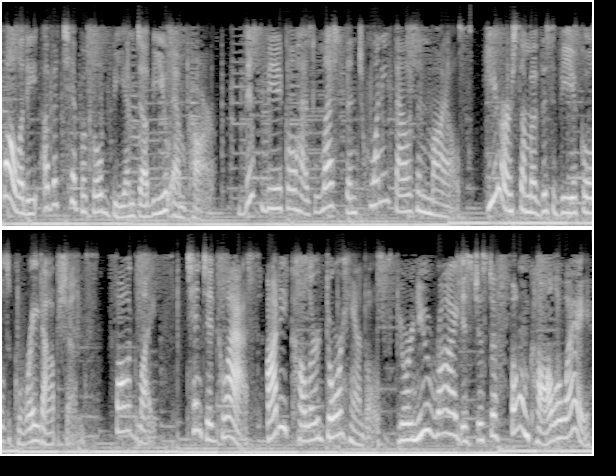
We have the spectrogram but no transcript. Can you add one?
quality of a typical BMW M car. This vehicle has less than 20,000 miles. Here are some of this vehicle's great options. Fog lights, tinted glass, body color door handles. Your new ride is just a phone call away.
